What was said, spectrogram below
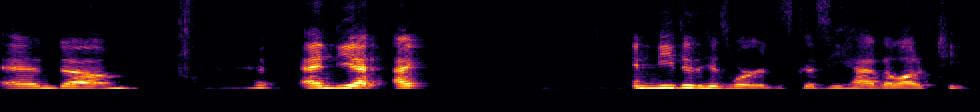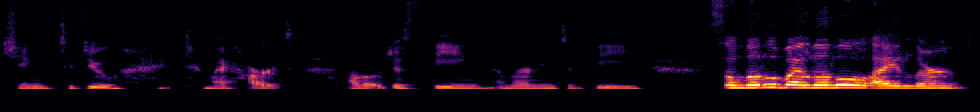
and um and yet i I needed his words because he had a lot of teaching to do to my heart about just being and learning to be. So little by little, I learned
